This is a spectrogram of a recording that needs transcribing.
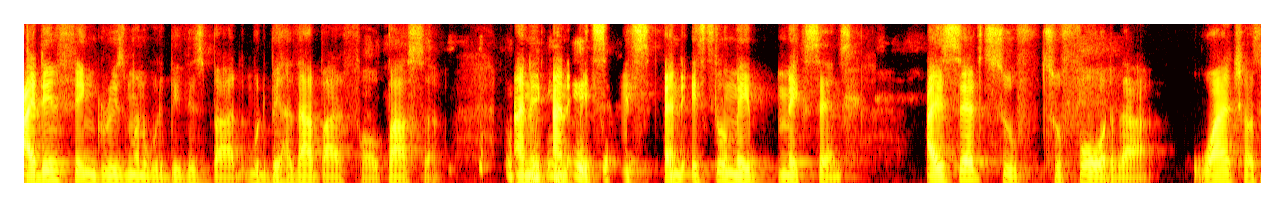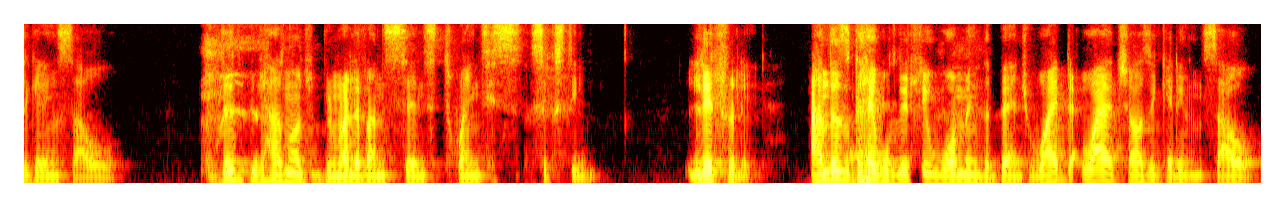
I didn't think Griezmann would be this bad, would be that bad for Barca, and it, and it's it's and it still make makes sense. I said to to Ford that why Chelsea getting Saul? This dude has not been relevant since 2016, literally. And this guy was literally warming the bench. Why why are Chelsea getting Saul?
